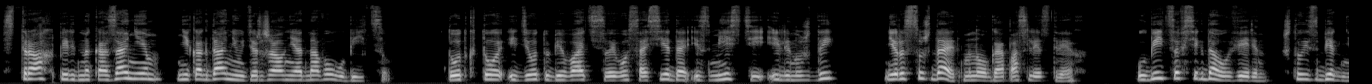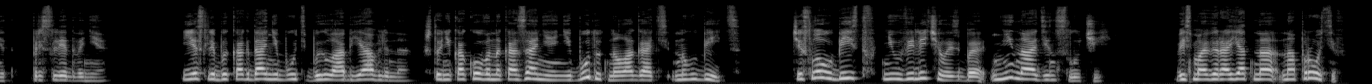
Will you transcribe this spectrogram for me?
Страх перед наказанием никогда не удержал ни одного убийцу. Тот, кто идет убивать своего соседа из мести или нужды, не рассуждает много о последствиях. Убийца всегда уверен, что избегнет преследования. Если бы когда-нибудь было объявлено, что никакого наказания не будут налагать на убийц, число убийств не увеличилось бы ни на один случай. Весьма вероятно, напротив,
